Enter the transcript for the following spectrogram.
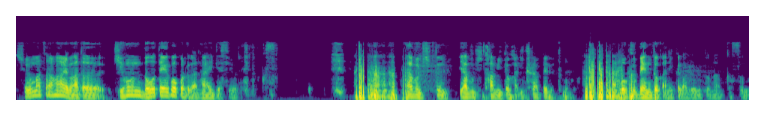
週末のハーレム、あと、基本童貞心がないですよね。矢吹くん、矢吹神とかに比べると、僕弁とかに比べるとなんかその、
